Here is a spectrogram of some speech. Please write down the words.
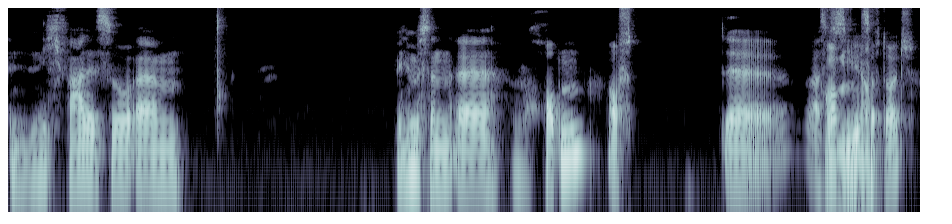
nicht Wale, so, ähm, wie nehmen wir es denn, äh, Robben auf, äh, also Robben, Seals ja. auf Deutsch?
